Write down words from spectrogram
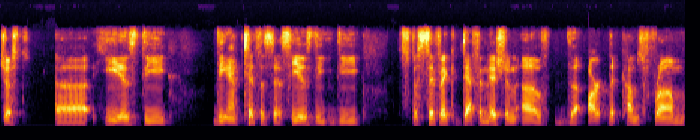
just uh he is the the antithesis. He is the the specific definition of the art that comes from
